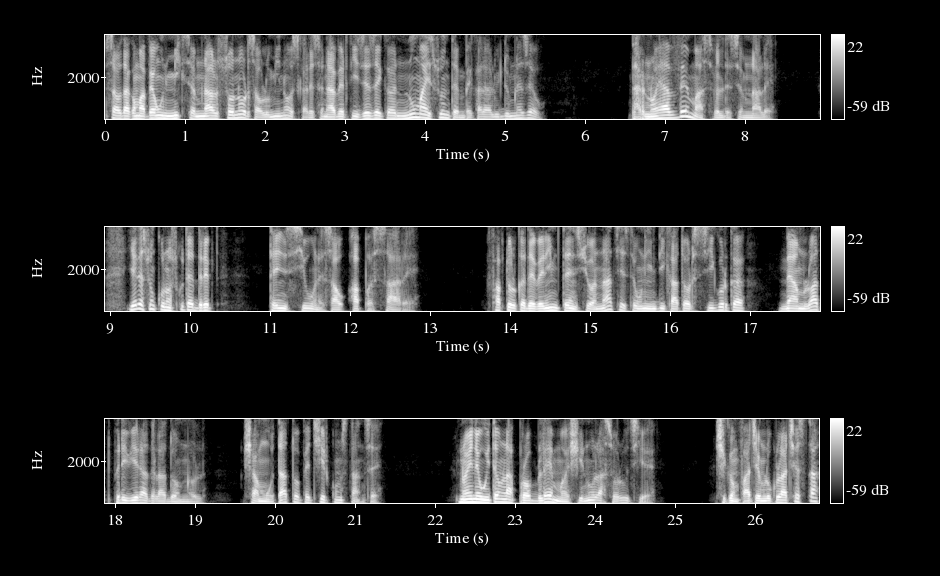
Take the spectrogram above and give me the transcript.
Sau dacă am avea un mic semnal sonor sau luminos care să ne avertizeze că nu mai suntem pe calea lui Dumnezeu. Dar noi avem astfel de semnale. Ele sunt cunoscute drept tensiune sau apăsare. Faptul că devenim tensionați este un indicator sigur că ne-am luat privirea de la Domnul și am mutat-o pe circumstanțe. Noi ne uităm la problemă și nu la soluție. Și când facem lucrul acesta,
